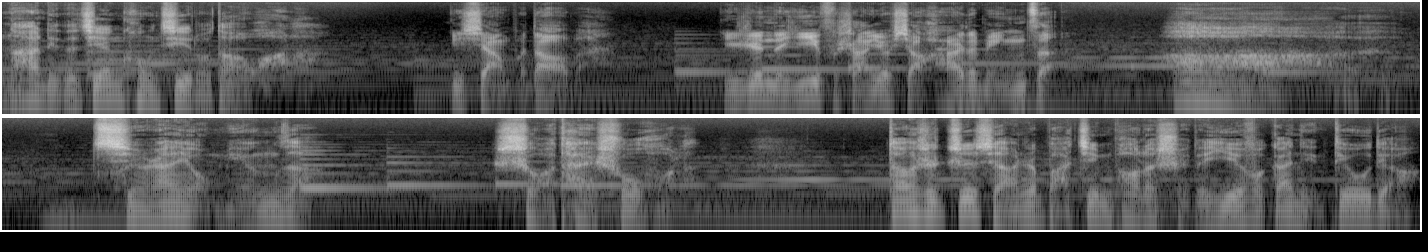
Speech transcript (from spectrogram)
哪里的监控记录到我了？你想不到吧？你扔的衣服上有小孩的名字。啊，竟然有名字，是我太疏忽了。当时只想着把浸泡了水的衣服赶紧丢掉，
